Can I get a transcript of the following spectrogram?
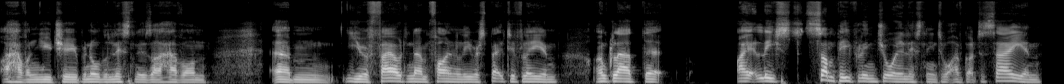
I have on YouTube and all the listeners I have on um, You Have Failed and I'm Finally, respectively. And I'm glad that I at least some people enjoy listening to what I've got to say. And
